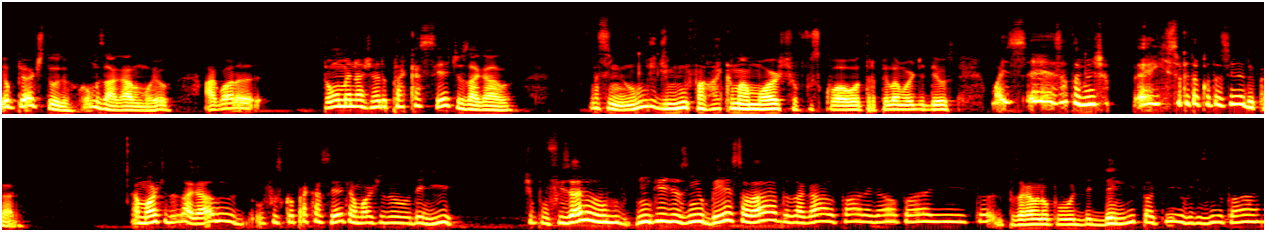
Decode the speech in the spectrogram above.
E o pior de tudo, como o Zagallo morreu, agora estão homenageando pra cacete o Zagallo. Assim, longe de mim falar que uma morte ofuscou a outra, pelo amor de Deus. Mas é exatamente é isso que tá acontecendo, cara. A morte do Zagallo ofuscou pra cacete a morte do Denis. Tipo, fizeram um, um videozinho besta lá pro Zagalo, pá, legal, pá, e... To... Pro Zagalo não, pro Denito aqui, o videozinho, pá.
